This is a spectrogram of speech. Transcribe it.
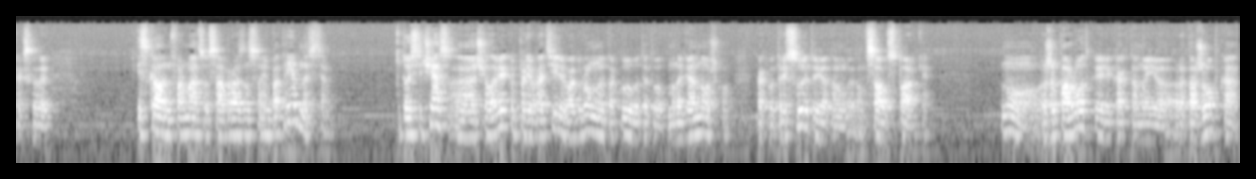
как сказать, искал информацию сообразно своим потребностям, то сейчас э, человека превратили в огромную такую вот эту вот многоножку, как вот рисуют ее там в, этом, в Саус-парке. Ну, жопородка или как там ее, ротожопка.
